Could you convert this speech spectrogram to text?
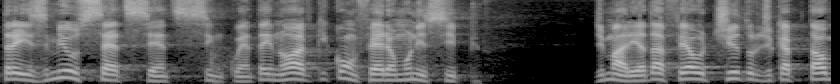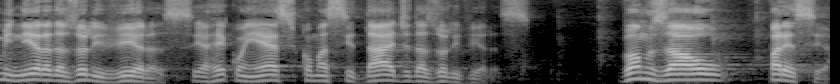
3.759, que confere ao município de Maria da Fé o título de capital mineira das Oliveiras e a reconhece como a cidade das Oliveiras. Vamos ao parecer.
